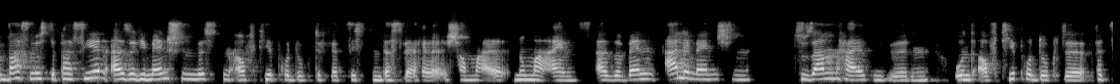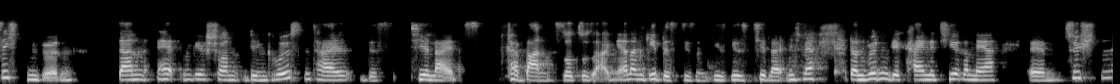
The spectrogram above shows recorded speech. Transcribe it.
Was müsste passieren? Also die Menschen müssten auf Tierprodukte verzichten. Das wäre schon mal Nummer eins. Also wenn alle Menschen zusammenhalten würden und auf Tierprodukte verzichten würden, dann hätten wir schon den größten Teil des Tierleids verbannt sozusagen. Ja, dann gibt es diesen, dieses Tierleid nicht mehr. Dann würden wir keine Tiere mehr ähm, züchten.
